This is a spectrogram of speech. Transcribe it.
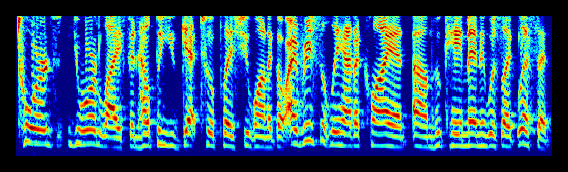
towards your life and helping you get to a place you want to go. I recently had a client um, who came in and was like, "Listen,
